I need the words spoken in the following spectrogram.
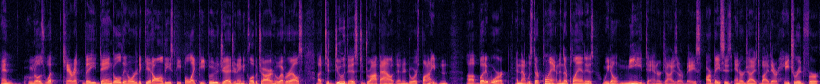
And who knows what carrot they dangled in order to get all these people like Pete Buttigieg and Amy Klobuchar and whoever else uh, to do this, to drop out and endorse Biden. Uh, but it worked, and that was their plan. And their plan is we don't need to energize our base. Our base is energized by their hatred for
